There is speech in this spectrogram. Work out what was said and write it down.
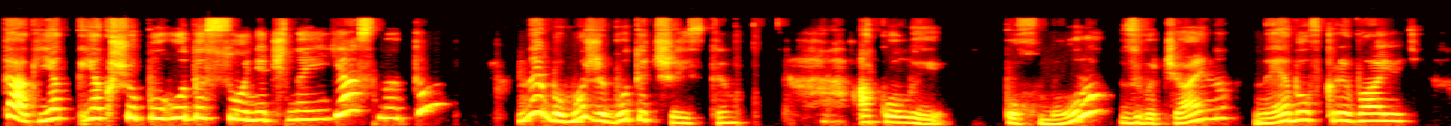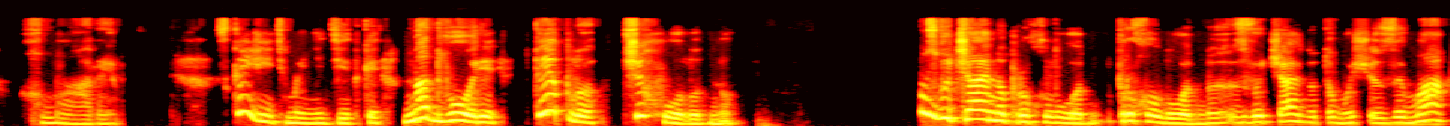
Так, як, якщо погода сонячна і ясна, то небо може бути чистим. А коли похмуро, звичайно, небо вкривають хмари. Скажіть мені, дітки, на дворі тепло чи холодно? Ну, звичайно, прохолодно, прохолодно, звичайно, тому що зима.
